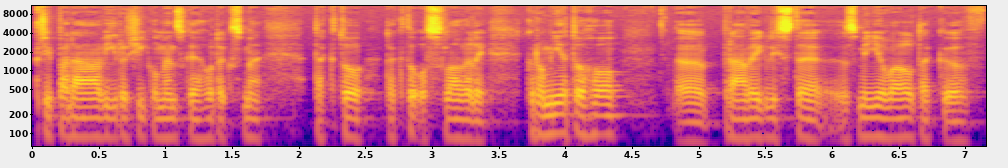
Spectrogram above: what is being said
připadá výročí Komenského, tak jsme takto, takto oslavili. Kromě toho, právě když jste zmiňoval, tak v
